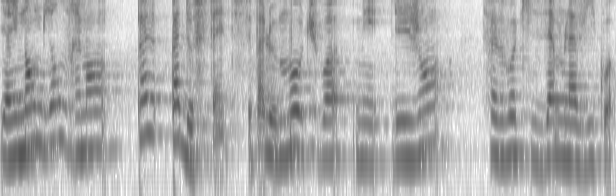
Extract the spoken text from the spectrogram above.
il y a une ambiance vraiment, pas, pas de fête, c'est pas le mot, tu vois, mais les gens, ça se voit qu'ils aiment la vie, quoi.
